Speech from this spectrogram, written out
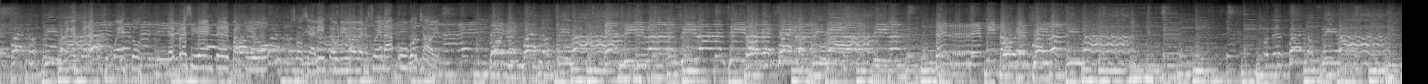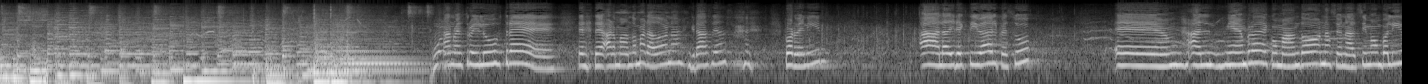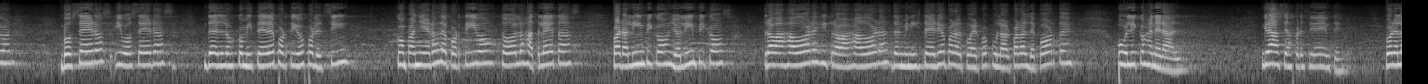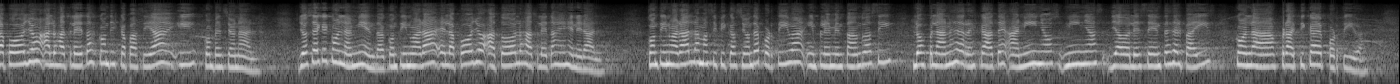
En espera, por supuesto, del presidente del Partido Socialista Unido de Venezuela, Hugo Chávez. Nuestro ilustre este, Armando Maradona, gracias por venir. A la directiva del PSUV, eh, al miembro del Comando Nacional Simón Bolívar, voceros y voceras de los comités deportivos por el sí, compañeros deportivos, todos los atletas, paralímpicos y olímpicos, trabajadores y trabajadoras del Ministerio para el Poder Popular para el Deporte, público general. Gracias, presidente, por el apoyo a los atletas con discapacidad y convencional. Yo sé que con la enmienda continuará el apoyo a todos los atletas en general. Continuará la masificación deportiva implementando así los planes de rescate a niños, niñas y adolescentes del país con la práctica deportiva.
